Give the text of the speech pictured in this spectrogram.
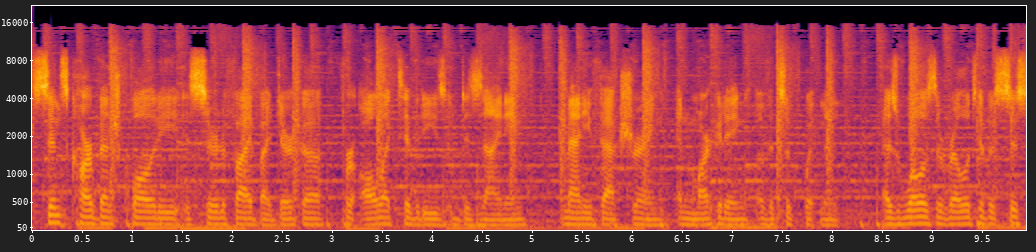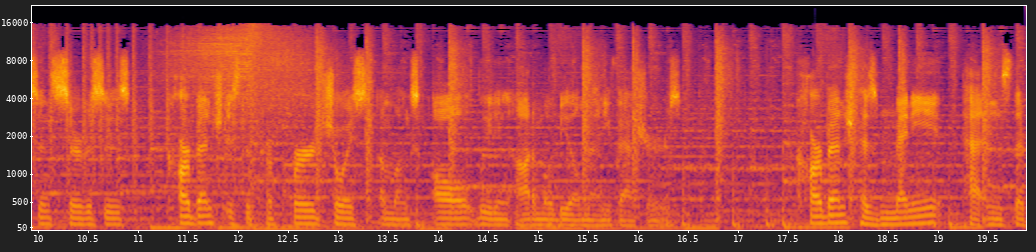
Since Carbench quality is certified by DEKRA for all activities of designing, manufacturing, and marketing of its equipment, as well as the relative assistance services, Carbench is the preferred choice amongst all leading automobile manufacturers. Carbench has many patents that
